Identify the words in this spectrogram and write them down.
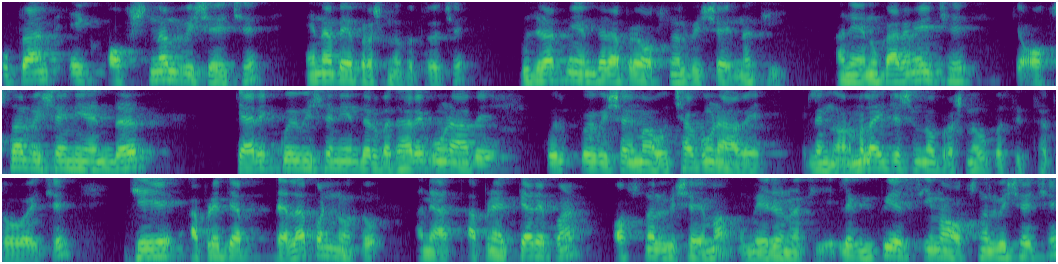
ઉપરાંત એક ઓપ્શનલ વિષય છે, એના બે પ્રશ્નપત્રો છે. ગુજરાતની અંદર આપણે ઓપ્શનલ વિષય નથી. અને એનું કારણ એ છે કે ઓપ્શનલ વિષયની અંદર ક્યારેક કોઈ વિષયની અંદર વધારે ગુણ આવે, કોઈ કોઈ વિષયમાં ઓછા ગુણ આવે, એટલે નોર્મલાઇઝેશનનો પ્રશ્ન ઉપસ્થિત થતો હોય છે, જે આપણે ત્યાં પહેલાં પણ નહોતો અને આપણે અત્યારે પણ ઓપ્શનલ વિષયમાં ઉમેર્યો નથી. એટલે યુપીએસસીમાં ઓપ્શનલ વિષય છે,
